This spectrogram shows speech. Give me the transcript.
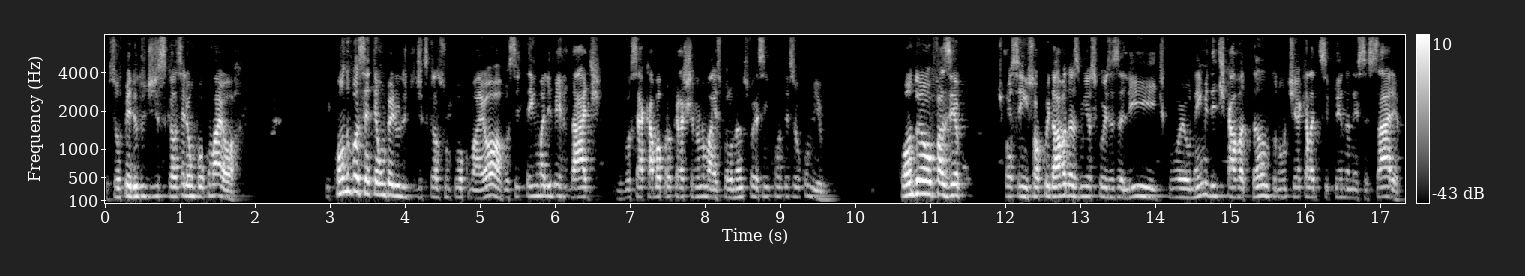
o seu período de descanso ele é um pouco maior. E quando você tem um período de descanso um pouco maior, você tem uma liberdade e você acaba procrastinando mais. Pelo menos foi assim que aconteceu comigo. Quando eu fazia, tipo assim, só cuidava das minhas coisas ali, tipo, eu nem me dedicava tanto, não tinha aquela disciplina necessária.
